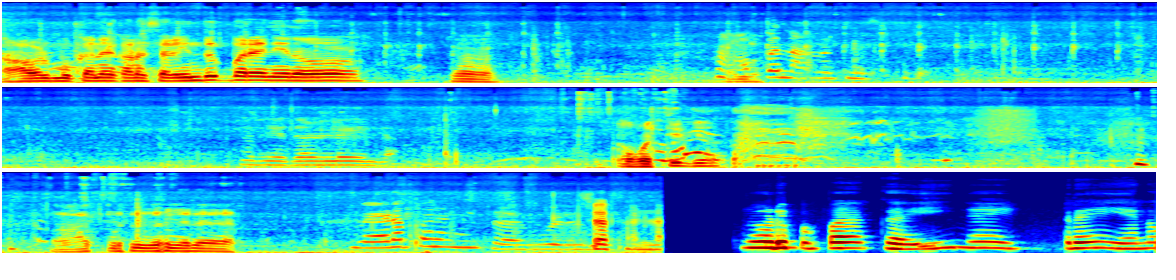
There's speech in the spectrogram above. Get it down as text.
ಅವಳ ಮುಖನೇ ಕಾಣಿಸ್ತಾರೆ ಹಿಂದಕ್ಕೆ ಬರೇ ನೀನು. ಹ್ಞೂ ಗೊತ್ತಿದ್ಯಾ? ನೋಡಿ ಪಾಪ ಕೈನೇ ಇಟ್ಟರೆ ಏನೋ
